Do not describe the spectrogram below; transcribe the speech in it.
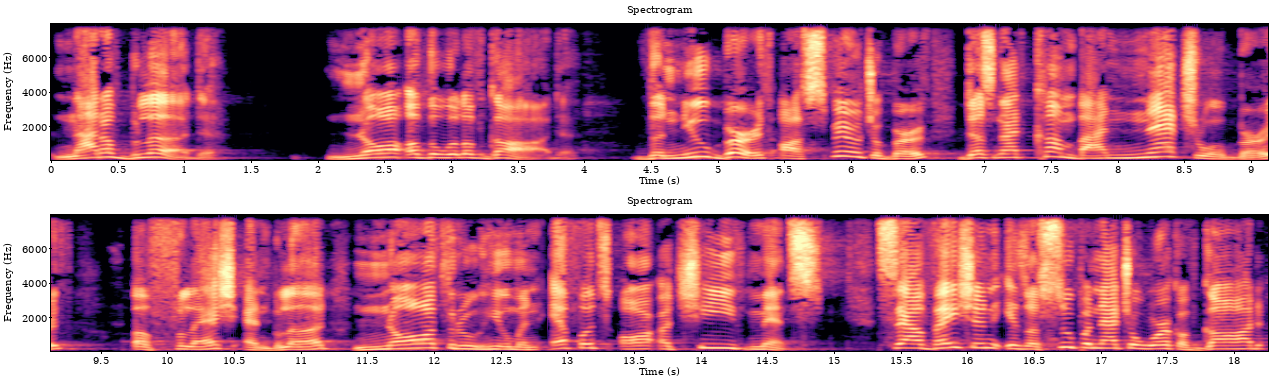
not of blood, nor of the will of God. The new birth or spiritual birth does not come by natural birth of flesh and blood, nor through human efforts or achievements. Salvation is a supernatural work of God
